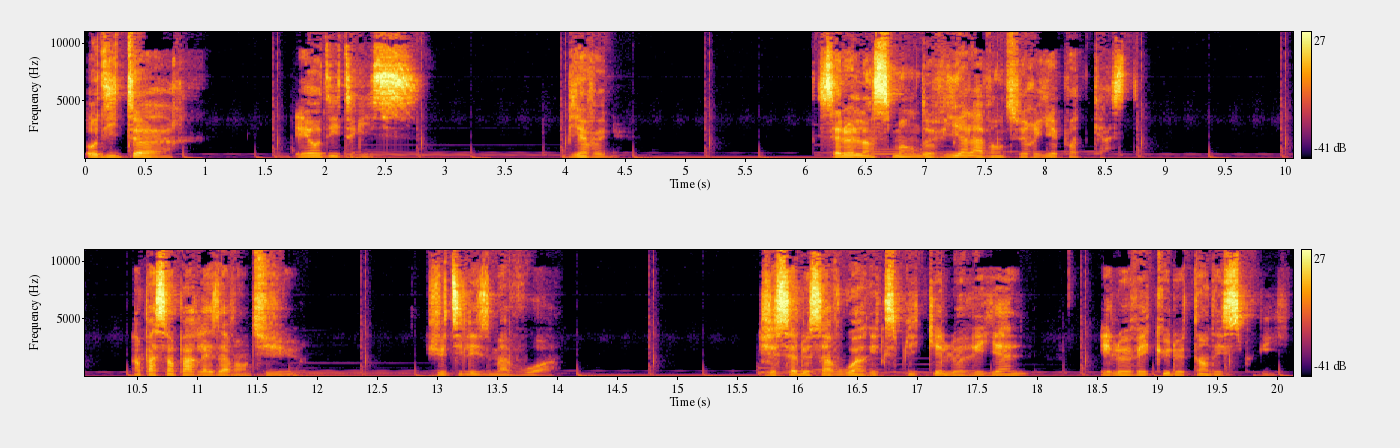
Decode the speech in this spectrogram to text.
auditeurs et auditrices, bienvenue. C'est le lancement de Via l'Aventurier podcast. En passant par les aventures, j'utilise ma voix. J'essaie de savoir expliquer le réel et le vécu de tant d'esprits.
